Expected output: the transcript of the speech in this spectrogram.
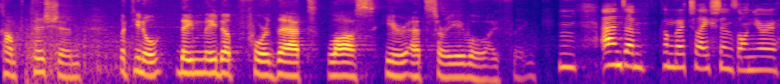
competition. But, you know, they made up for that loss here at Sarajevo, I think. Mm. And um, congratulations on your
